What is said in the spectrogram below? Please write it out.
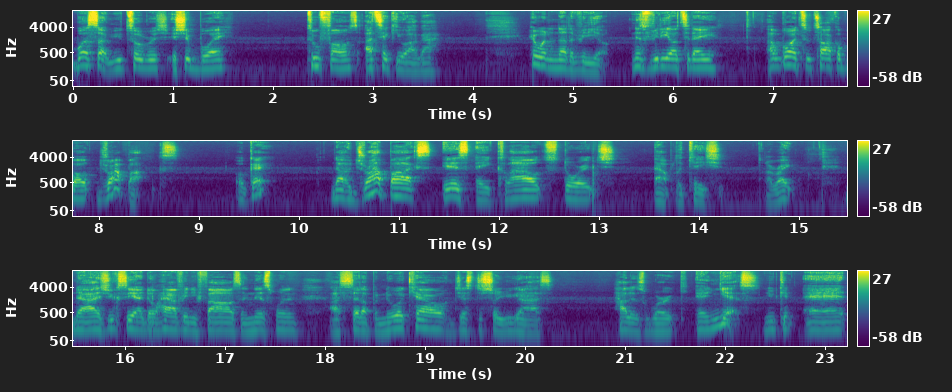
What's up, YouTubers? It's your boy, TuPhonez. I take you all, guy. Here with another video. In this video today, I'm going to talk about Dropbox. Okay? Now, Dropbox is a cloud storage application. All right? Now, as you can see, I don't have any files in this one. I set up a new account just to show you guys how this works. And yes, you can add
